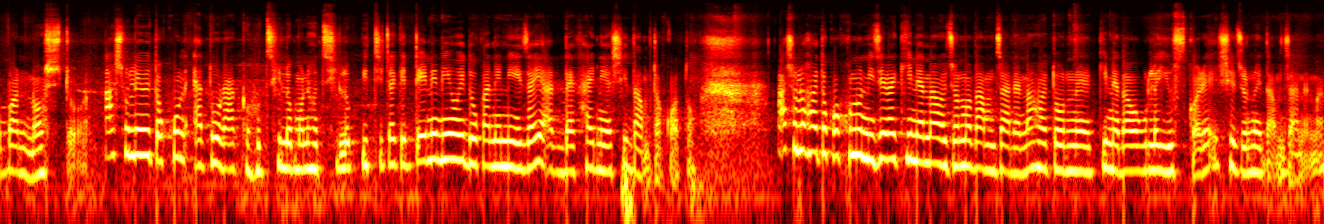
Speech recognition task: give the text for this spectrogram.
আবার নষ্ট। আসলে ওই তখন এত রাগ হচ্ছিল, মনে হচ্ছিল পিচ্ছিটাকে টেনে নিয়ে ওই দোকানে নিয়ে যাই আর দেখাই নিয়ে আসি দামটা কত। আসলে হয়তো কখনো নিজেরা কিনে না, ওই জন্য দাম জানে না। হয়তো অন্যের কিনে দেওয়াগুলো ইউজ করে, সেজন্যই দাম জানে না।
